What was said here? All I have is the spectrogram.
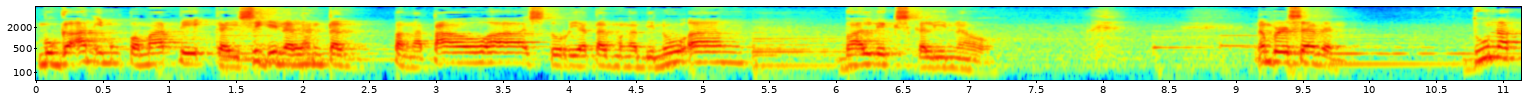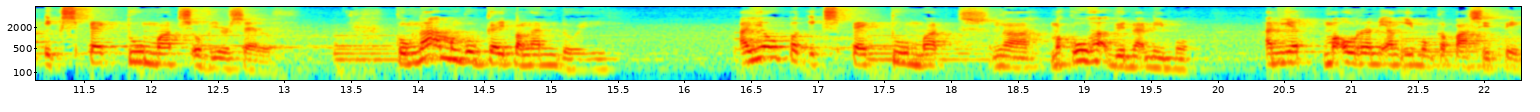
mugaan imong pamati kay sige na lang tag pangatawa, istorya tag mga binuang, balik sa kalinaw. Number seven, do not expect too much of yourself. Kung naamanggog kay pangandoy, ayaw pag-expect too much nga makuha gyud na nimo. Anyat maura ni ang imong capacity.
